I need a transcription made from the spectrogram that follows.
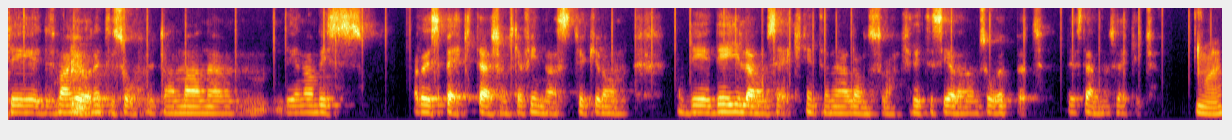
det, man gör inte så, utan man, eh, det är någon viss respekt där som ska finnas, tycker de. Det, det gillar de säkert inte när Alonso kritiserar dem så öppet. Det stämmer säkert. Nej.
